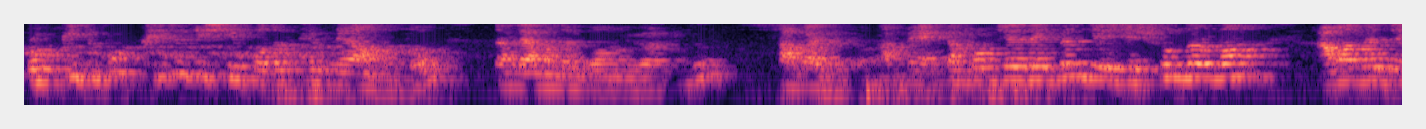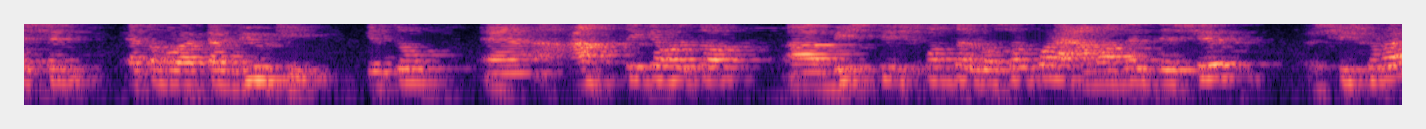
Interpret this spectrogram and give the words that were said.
প্রকৃতপক্ষে যদি সেই পদক্ষেপ নেওয়া হতো, তাহলে আমাদের বন বিভাগ কিন্তু সাফাই হতো। আপনি একটা পর্যায়ে দেখবেন যে এই যে সুন্দরবন, আমাদের দেশের এত বড় একটা বিউটি কিন্তু আজ থেকে হয়তো বিশ, ত্রিশ, পঞ্চাশ বছর পরে আমাদের দেশের শিশুরা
